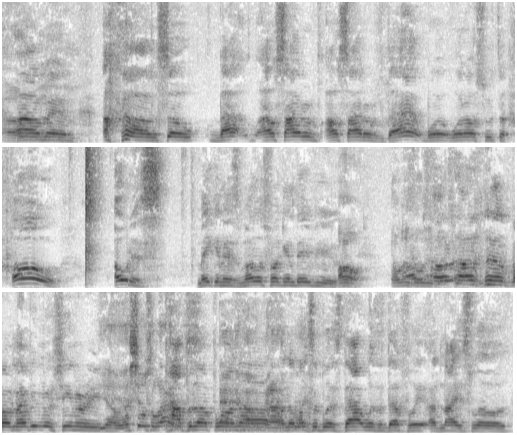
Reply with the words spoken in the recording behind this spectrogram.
Oh man. Um, so that outside of outside of that, what what else was the? Oh, Otis making his motherfucking debut. Oh, Otis Uh, goes his uh, uh, from Heavy Machinery. Yo, that shit was hilarious. popping up on Oh, uh, God, on bro. Alexa Bliss. That was a definitely a nice little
